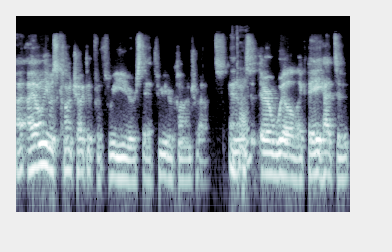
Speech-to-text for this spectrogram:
I, I only was contracted for three years. They had three year contracts, and it was at their will. Like they had to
